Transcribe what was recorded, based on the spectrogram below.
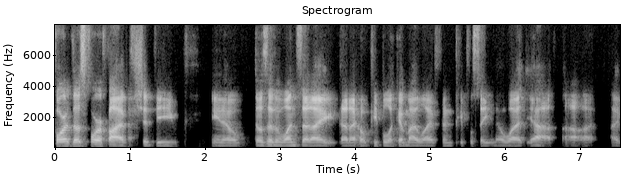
for those four or five should be you know those are the ones that i that i hope people look at my life and people say you know what yeah uh, i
